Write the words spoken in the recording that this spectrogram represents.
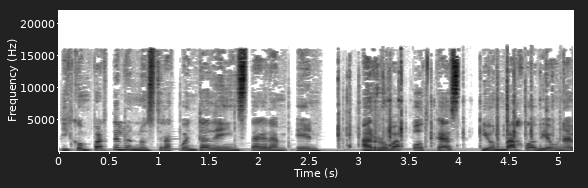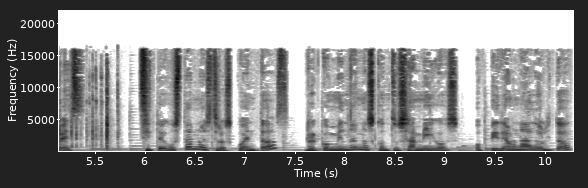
y compártelo en nuestra cuenta de Instagram en arroba podcast-había una vez. Si te gustan nuestros cuentos, recomiéndanos con tus amigos o pide a un adulto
